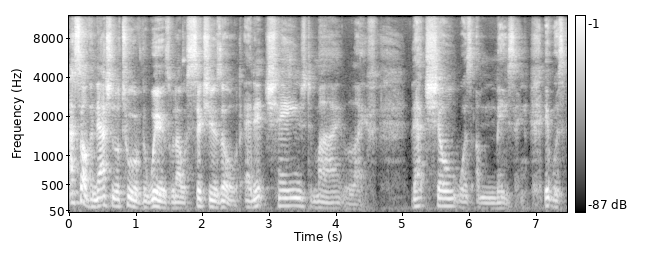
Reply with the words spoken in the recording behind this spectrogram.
I saw the national tour of The Wiz when I was six years old, and it changed my life. That show was amazing. It was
